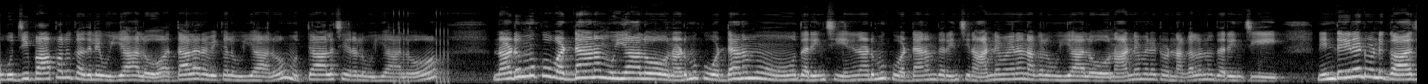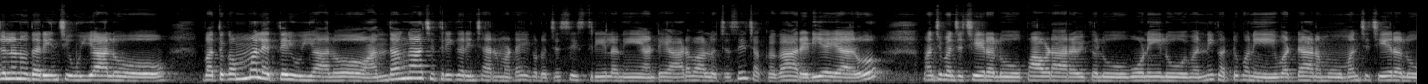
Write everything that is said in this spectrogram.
బుజ్జి పాపలు కదిలే ఉయ్యాలో అద్దాల రవికలు ఉయ్యాలో ముత్యాల చీరలు ఉయ్యాలో నడుముకు వడ్డానం ఉయ్యాలో నడుముకు వడ్డానము ధరించి నడుముకు వడ్డానం ధరించి నాణ్యమైన నగలు ఉయ్యాలో నాణ్యమైనటువంటి నగలను ధరించి నిండైనటువంటి గాజులను ధరించి ఉయ్యాలో బతుకమ్మలు ఎత్తేరి ఉయ్యాలో అందంగా చిత్రీకరించారనమాట ఇక్కడ వచ్చేసి స్త్రీలని అంటే ఆడవాళ్ళు వచ్చేసి చక్కగా రెడీ అయ్యారు. మంచి మంచి చీరలు పావడ అరవికలు ఓణీలు ఇవన్నీ కట్టుకొని వడ్డాణము మంచి చీరలు.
